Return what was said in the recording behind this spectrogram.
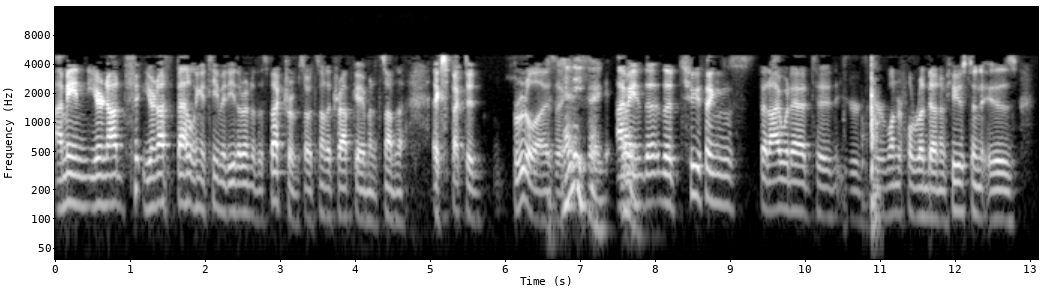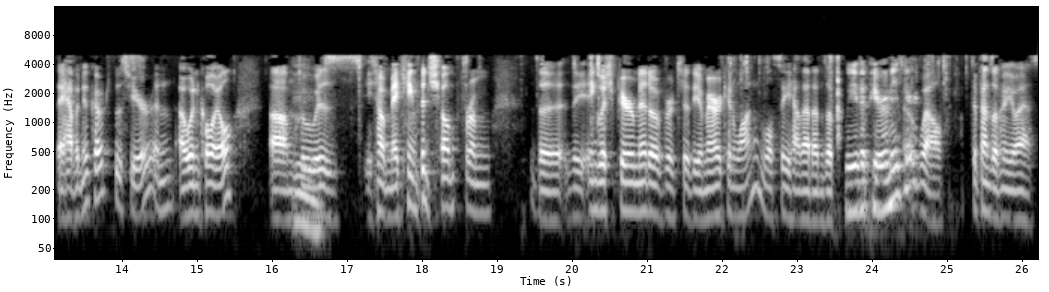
I mean, you're not you're not battling a team at either end of the spectrum, so it's not a trap game and it's not an expected brutalizing. Anything. I Right. mean, the the two things that I would add to your your wonderful rundown of Houston is they have a new coach this year, and Owen Coyle, um, who is you know making the jump from the the English pyramid over to the American one, and we'll see how that ends up. we have a pyramid here. Uh, well, depends on who you ask.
